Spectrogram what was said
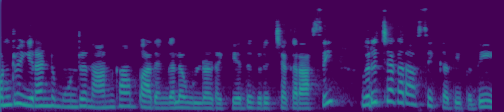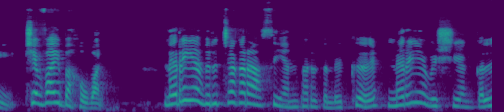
ஒன்று இரண்டு மூன்று நான்காம் பாதங்களை உள்ளடக்கியது விருச்சக ராசி விருச்சக ராசிக்கு அதிபதி செவ்வாய் பகவான். நிறைய விருச்சக ராசி அன்பர்களுக்கு நிறைய விஷயங்கள்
